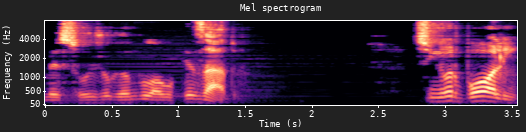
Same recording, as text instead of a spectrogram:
Começou jogando logo pesado. Sr. Bolin,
